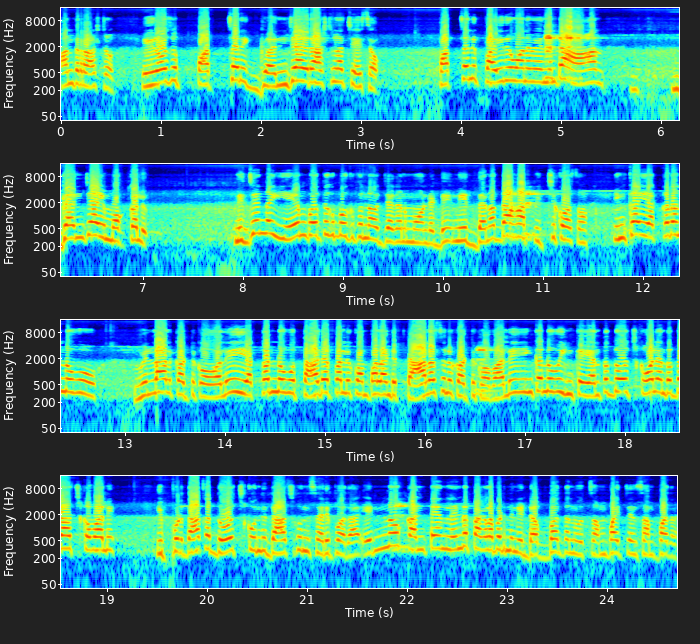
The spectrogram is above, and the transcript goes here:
ఆంధ్ర రాష్ట్రం. ఈరోజు పచ్చని గంజాయి రాష్ట్రంలో చేసావు పచ్చని పైరు వనం ఏంటంటే ఆ గంజాయి మొక్కలు. నిజంగా ఏం బ్రతుకు బతుకుతున్నావు జగన్మోహన్ రెడ్డి? నీ ధనదాహ పిచ్చి కోసం. ఇంకా ఎక్కడ నువ్వు విల్లాలు కట్టుకోవాలి? ఎక్కడ నువ్వు తాడేపల్లి కొంపలాంటి ప్యాలెస్లు కట్టుకోవాలి? ఇంకా నువ్వు ఇంకా ఎంత దోచుకోవాలి ఎంత దాచుకోవాలి? ఇప్పుడు దాకా దోచుకుంది దాచుకుంది సరిపోదా? ఎన్నో కంటైనర్లు ఎన్నో తగలబడింది నీ డబ్బంతా నువ్వు సంపాదించిన సంపాదన.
